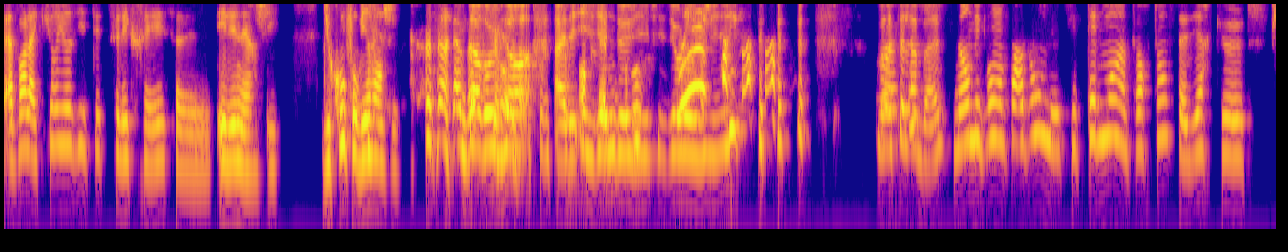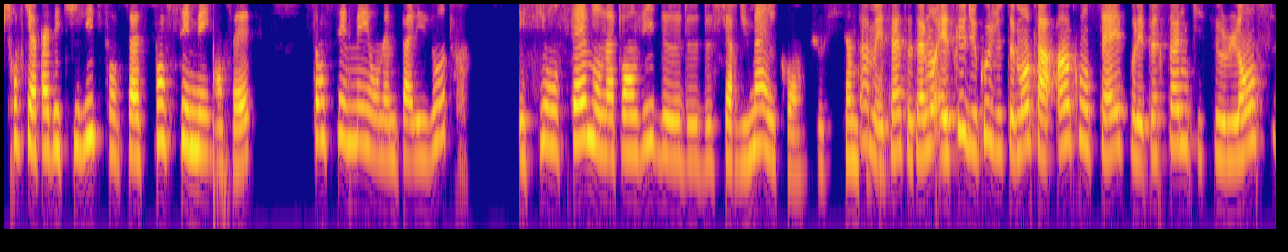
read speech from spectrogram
avoir la curiosité de se les créer et l'énergie. Du coup, il faut bien manger. ça revient à l'hygiène de vie, physiologie. bah, c'est la base. Non, mais bon, pardon, mais c'est tellement important. C'est-à-dire que je trouve qu'il n'y a pas d'équilibre sans, ça, sans s'aimer, en fait. Sans s'aimer, on n'aime pas les autres. Et si on s'aime, on n'a pas envie de, de, se faire du mal, quoi. C'est aussi simple. Ah, mais ça, totalement. Est-ce que du coup, justement, tu as un conseil pour les personnes qui se lancent,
